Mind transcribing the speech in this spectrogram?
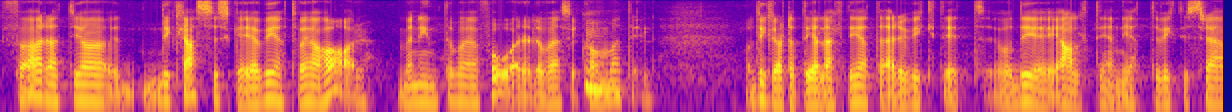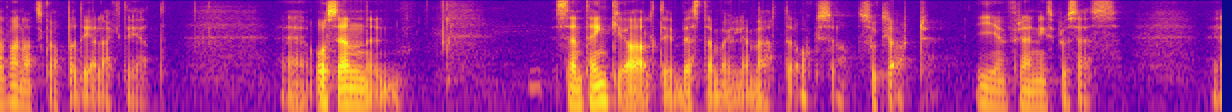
För att jag, det klassiska, jag vet vad jag har, men inte vad jag får eller vad jag ska komma mm. till. Och det är klart att delaktighet är viktigt och det är alltid en jätteviktig strävan att skapa delaktighet. Eh, och sen, sen tänker jag alltid bästa möjliga möte också, såklart, i en förändringsprocess. Eh,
